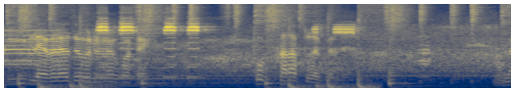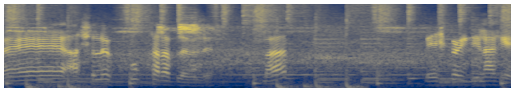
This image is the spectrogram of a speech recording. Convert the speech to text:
কি লেভেলের দুর্ঘটনা ঘটে? খুব খারাপ লেভেল মানে আসলে খুব খারাপ লেভেলের আপনার বেশ কয়েকদিন আগে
